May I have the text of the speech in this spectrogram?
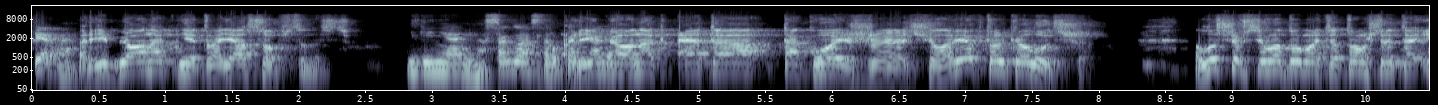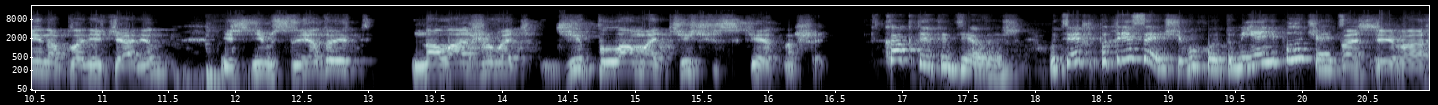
Первое. Ребенок не твоя собственность. Гениально, согласна. Ребенок – это такой же человек, только лучше. Лучше всего думать о том, что это инопланетянин, и с ним следует налаживать дипломатические отношения. Как ты это делаешь? У тебя это потрясающе выходит. У меня не получается. Спасибо.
